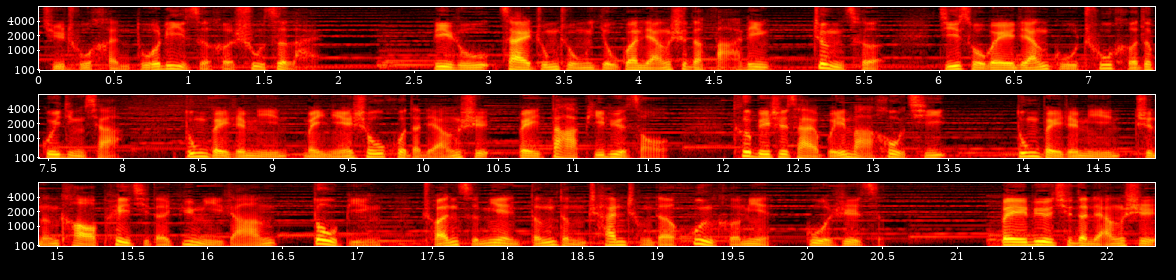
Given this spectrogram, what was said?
举出很多例子和数字来。例如，在种种有关粮食的法令、政策及所谓粮谷出河的规定下。东北人民每年收获的粮食被大批掠走，特别是在伪满后期，东北人民只能靠配给的玉米瓤、豆饼、传子面等等掺成的混合面过日子。被掠去的粮食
